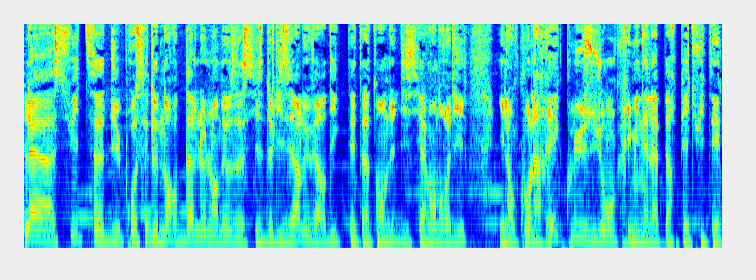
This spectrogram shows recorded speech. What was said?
La suite du procès de Nordal Lelandais aux assises de l'Isère. Le verdict est attendu d'ici à vendredi. Il encourt la réclusion criminelle à perpétuité.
